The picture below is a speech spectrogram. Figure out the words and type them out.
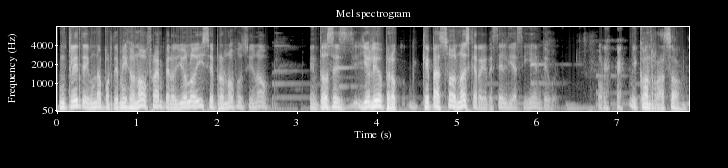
un cliente en una oportunidad me dijo, no, Frank, pero yo lo hice, pero no funcionó. Entonces yo le digo, pero ¿qué pasó? No es que regresé el día siguiente, güey. Y con razón.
